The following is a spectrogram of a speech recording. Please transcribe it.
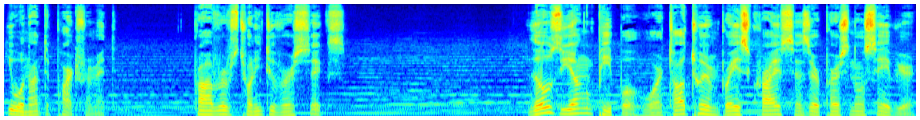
he will not depart from it. Proverbs 22, verse 6. Those young people who are taught to embrace Christ as their personal Savior,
